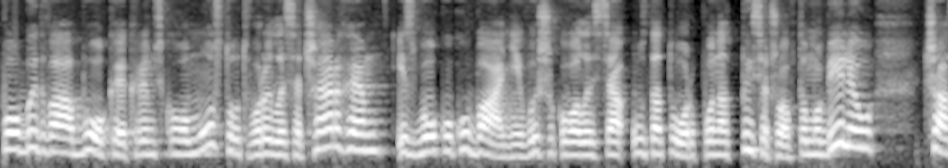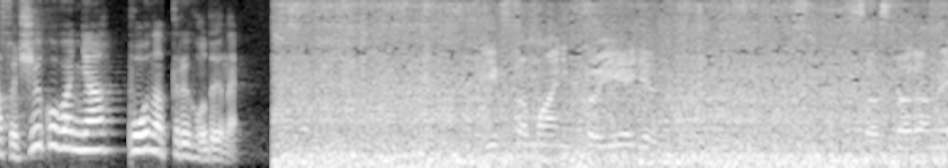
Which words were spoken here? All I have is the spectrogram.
По обидва боки Кримського мосту утворилися черги, і з боку Кубані вишикувалися у затор понад тисячу автомобілів. Час очікування понад три години. И в Тамань кто едет со стороны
